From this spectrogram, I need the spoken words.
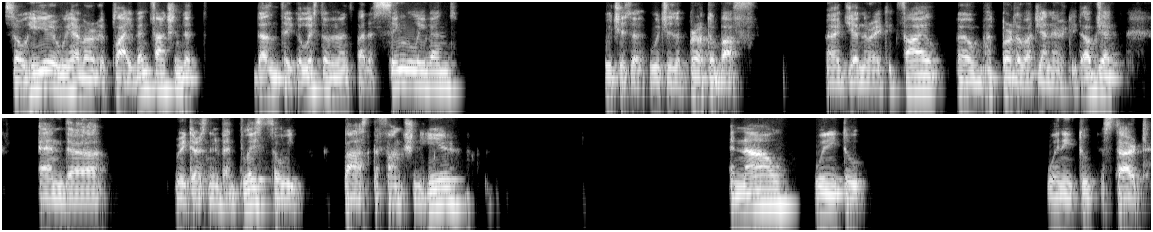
So here we have our apply event function that doesn't take a list of events, but a single event, which is a which is a protobuf uh, generated file, uh, protobuf generated object, and uh, returns an event list. So we pass the function here. And now we need to we need to start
